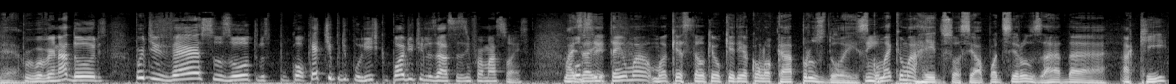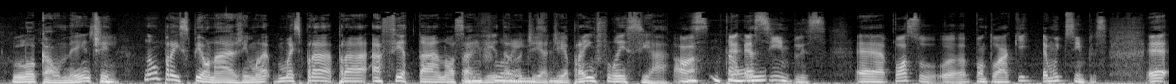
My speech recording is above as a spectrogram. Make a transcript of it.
É. por governadores, por diversos outros, por qualquer tipo de político pode utilizar essas informações. Mas Ou aí seja, tem uma, uma questão que eu queria colocar para os dois. Sim. Como é que uma rede social pode ser usada aqui, localmente, Sim. Não para espionagem, ma- mas para afetar a nossa Pra vida no dia a dia, para influenciar? Ó, então, é, é simples. É, posso uh, pontuar aqui? É muito simples. É,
